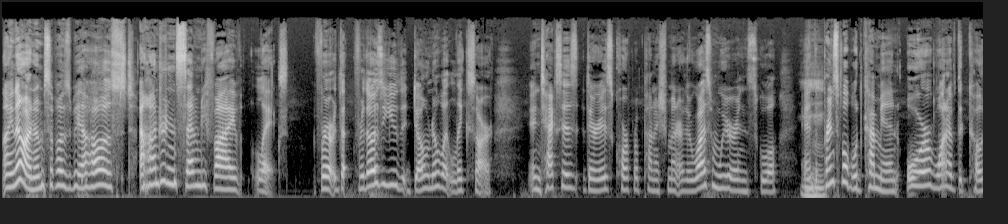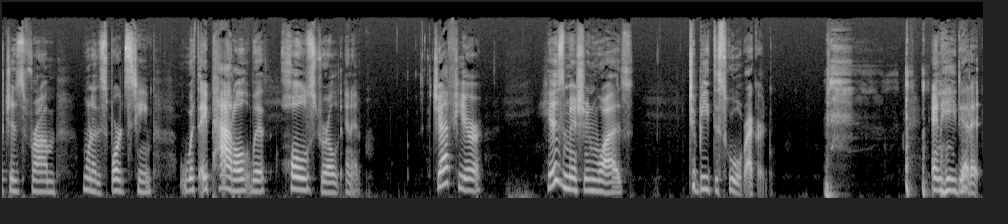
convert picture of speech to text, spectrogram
I know, and I'm supposed to be a host. 175 licks. For the, for those of you that don't know what licks are, in Texas there is corporal punishment, or there was when we were in school, and the mm-hmm. principal would come in, or one of the coaches from one of the sports team, with a paddle with holes drilled in it. Jeff here, his mission was to beat the school record, and he did it.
